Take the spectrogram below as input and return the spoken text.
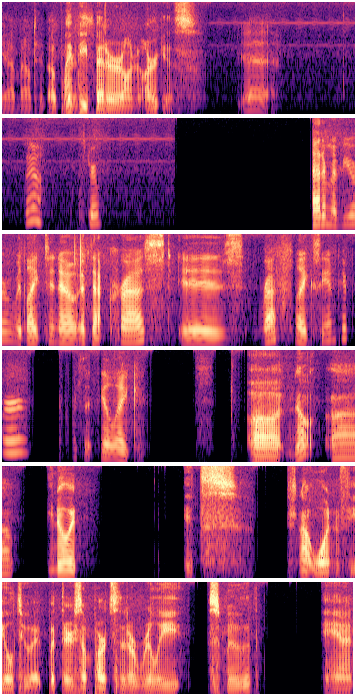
yeah, mount it upwards. Might be better on Argus. Yeah. Yeah, it's true. Adam, a viewer would like to know if that crust is rough like sandpaper? What does it feel like? Uh, no, uh, you know, it, it's, there's not one feel to it, but there's some parts that are really smooth and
